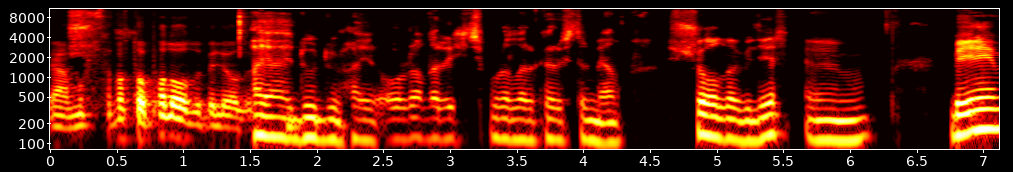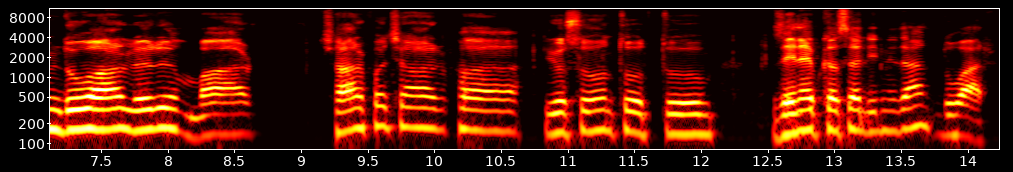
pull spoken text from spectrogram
Yani Mustafa Topaloğlu bile olur. Ay ay dur dur hayır oraları hiç buraları karıştırmayalım. Şu olabilir. Benim duvarlarım var. Çarpa çarpa yosun tuttum. Zeynep Kasalini'den duvar.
